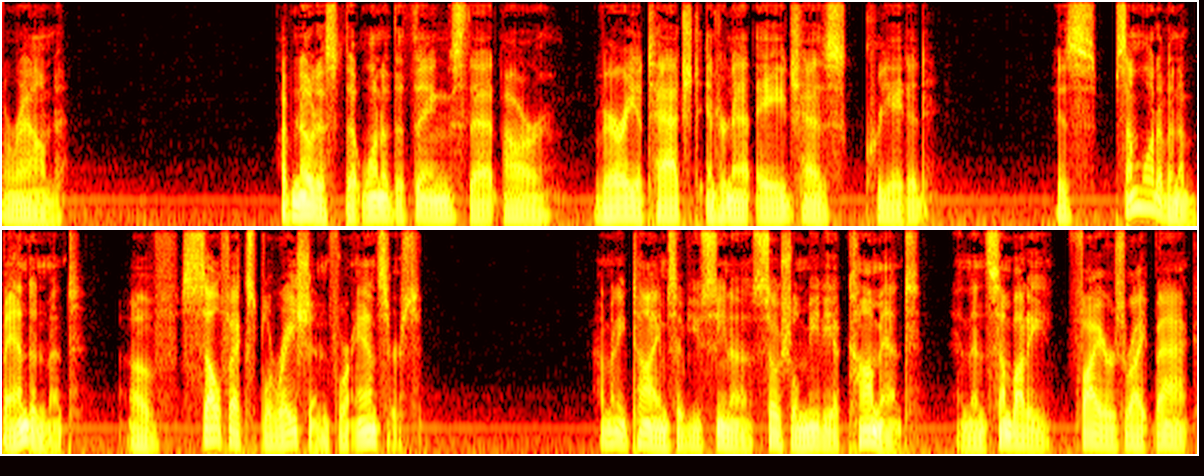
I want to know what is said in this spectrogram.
around. I've noticed that one of the things that our very attached internet age has created is somewhat of an abandonment of self exploration for answers. How many times have you seen a social media comment and then somebody fires right back?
